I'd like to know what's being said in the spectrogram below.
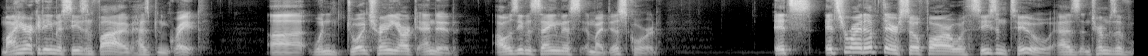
my Hero Academia season five has been great. Uh, when Joint Training Arc ended, I was even saying this in my Discord. It's it's right up there so far with season two as in terms of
